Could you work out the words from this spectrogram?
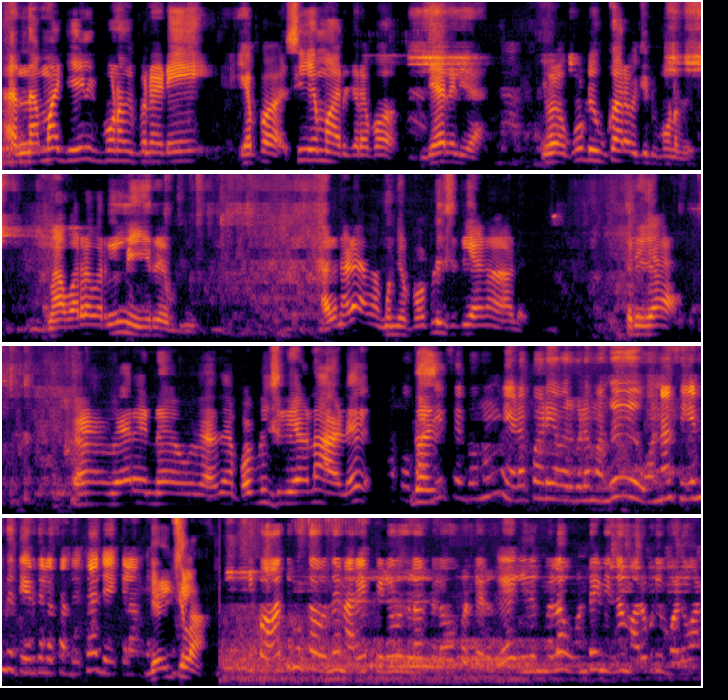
அந்த அம்மா ஜெயிலுக்கு போனதுக்கு பின்னாடி எப்போ சிஎம்மா இருக்கிறப்போ ஜெயலலிதா இவனை கூட்டி உட்கார வச்சுட்டு போனது. நான் வர வரேன்னு நீ இரு அப்படின்னு. அதனால அவன் கொஞ்சம் பப்ளிசிட்டியான ஆள். தெரியுதா? வேற என்ன? அதான் பப்ளிசிட்டியான ஆள். பன்னீர்செல்வமும் எடப்பாடி அவர்களும் வந்து ஒன்னா சேர்ந்து தேர்தலை சந்திச்சா ஜெயிக்கலாம். ஜெயிக்கலாம். இப்போ அதிமுக வந்து நிறைய பிளவுகளா பிளவுபட்டிருக்கு. இதுங்கெல்லாம் ஒன்றிணைந்தா மறுபடியும் வலுவான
